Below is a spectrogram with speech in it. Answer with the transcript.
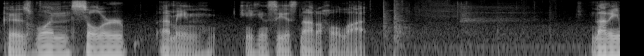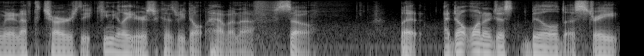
because one solar, I mean you can see it's not a whole lot. Not even enough to charge the accumulators because we don't have enough. So, but I don't want to just build a straight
